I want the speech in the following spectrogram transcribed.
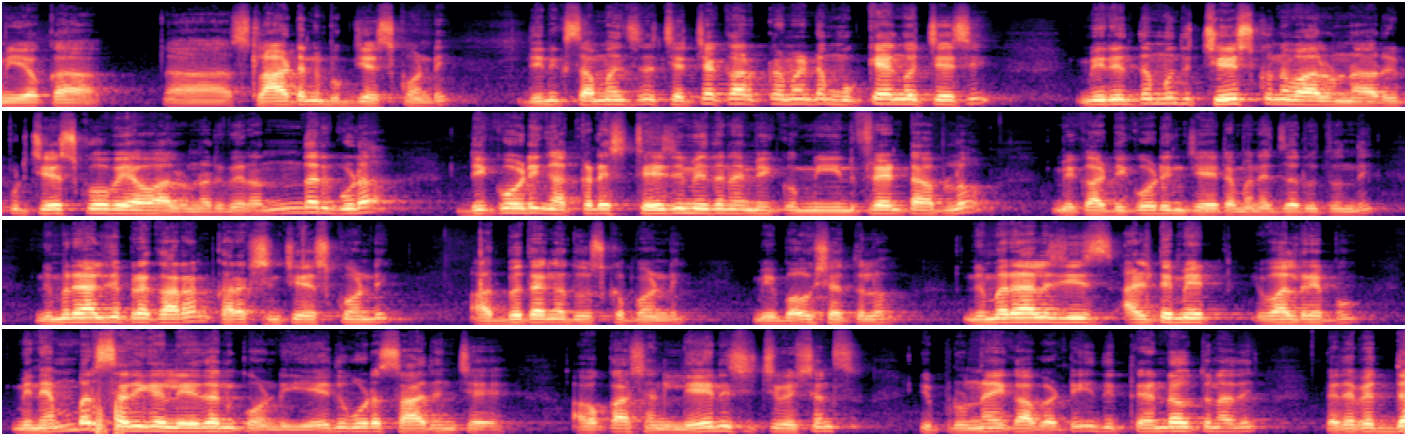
మీ యొక్క స్లాట్ని బుక్ చేసుకోండి. దీనికి సంబంధించిన చర్చ కార్యక్రమం అంటే ముఖ్యంగా వచ్చేసి మీరు ఇంతకుముందు చేసుకున్న వాళ్ళు ఉన్నారు ఇప్పుడు చేసుకోబోయే వాళ్ళు ఉన్నారు. వీరందరూ కూడా డికోడింగ్ అక్కడే స్టేజ్ మీదనే మీకు మీ ఇన్ఫ్రెంట్ టాప్లో మీకు ఆ డికోడింగ్ చేయటం అనేది జరుగుతుంది. న్యూమరాలజీ ప్రకారం కరెక్షన్ చేసుకోండి అద్భుతంగా దూసుకుపోండి మీ భవిష్యత్తులో. న్యూమరాలజీ ఈజ్ అల్టిమేట్ ఇవాళ రేపు. మీ నెంబర్ సరిగా లేదనుకోండి ఏది కూడా సాధించే అవకాశం లేని సిచ్యువేషన్స్ ఇప్పుడు ఉన్నాయి కాబట్టి ఇది ట్రెండ్ అవుతున్నది. పెద్ద పెద్ద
